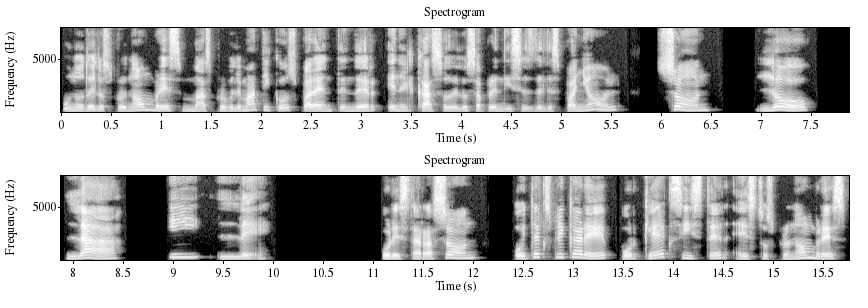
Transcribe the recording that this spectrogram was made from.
Uno de los pronombres más problemáticos para entender en el caso de los aprendices del español son lo, la y le. Por esta razón, hoy te explicaré por qué existen estos pronombres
